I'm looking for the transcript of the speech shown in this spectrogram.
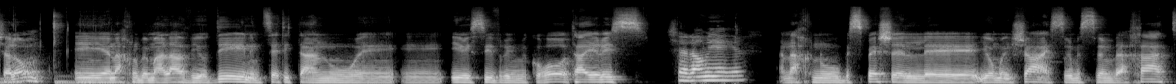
שלום, אה, אנחנו במעלה VOD, נמצאת איתנו אה, אה, איריס עברי ממקורות. היי איריס. שלום יאיר. אנחנו בספיישל יום האישה 2021.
